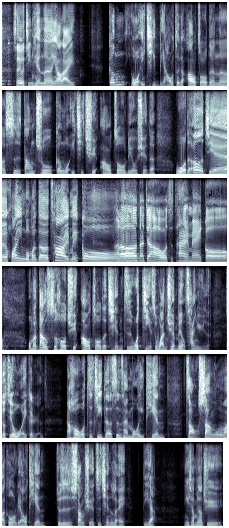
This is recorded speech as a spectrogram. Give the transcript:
所以我今天呢要来跟我一起聊这个澳洲的呢，是当初跟我一起去澳洲留学的我的二姐，欢迎我们的蔡美狗。Hello，大家好，我是蔡美狗。我们当时候去澳洲的前置，我姐是完全没有参与的，就只有我一个人。然后我只记得是在某一天早上，我妈妈跟我聊天，就是上学之前就说：“哎、迪亚，你想不想去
